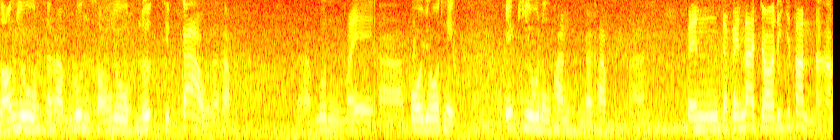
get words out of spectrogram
2U นะครับ รุ่น 2U ลึก 19 นะครับ นะครับ รุ่นไม่อ่าโปรยูโรเทค XQ 1000 นะครับอ่าเป็นจะเป็นหน้าจอดิจิตอลนะครับ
